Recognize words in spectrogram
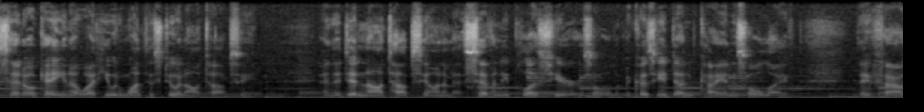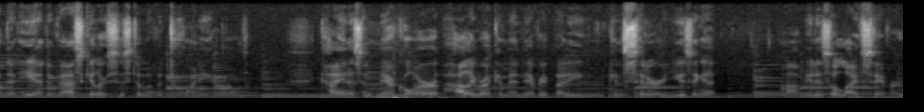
said, okay, you know what, he would want this do an autopsy. And they did an autopsy on him at 70 plus years old, and because he had done cayenne his whole life, they found that he had the vascular system of a 20 year old. Cayenne is a miracle herb, highly recommend everybody consider using it. Um, it is a lifesaver.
